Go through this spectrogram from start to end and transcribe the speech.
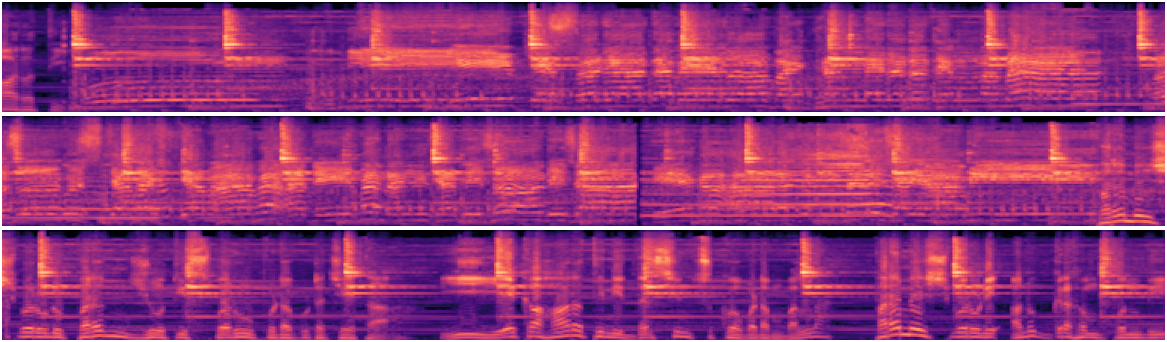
హారతి. పరమేశ్వరుడు పరంజ్యోతి స్వరూపుడగుట చేత ఈ ఏకహారతిని దర్శించుకోవడం వల్ల పరమేశ్వరుని అనుగ్రహం పొంది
